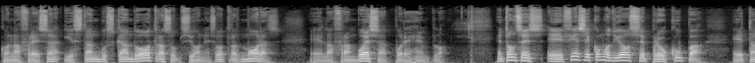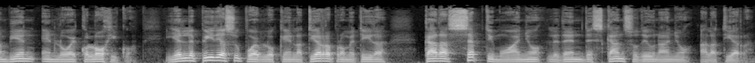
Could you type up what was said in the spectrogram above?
con la fresa y están buscando otras opciones, otras moras, eh, la frambuesa, por ejemplo. Entonces, eh, fíjese cómo Dios se preocupa también en lo ecológico. Y él le pide a su pueblo que en la tierra prometida cada séptimo año le den descanso de un año a la tierra.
